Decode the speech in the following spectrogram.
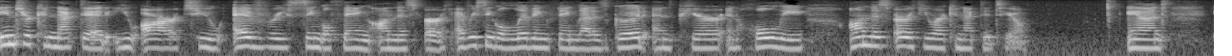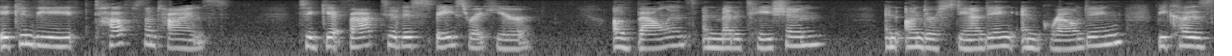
interconnected you are to every single thing on this earth, every single living thing that is good and pure and holy on this earth you are connected to. And it can be tough sometimes to get back to this space right here of balance and meditation and understanding and grounding because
